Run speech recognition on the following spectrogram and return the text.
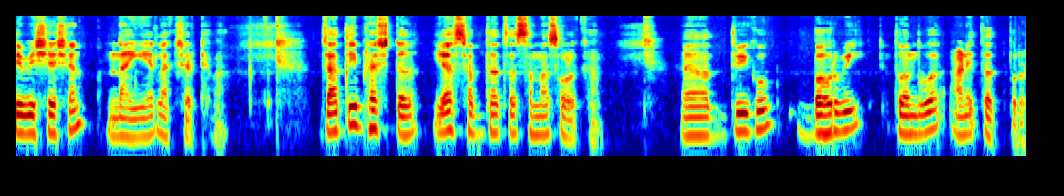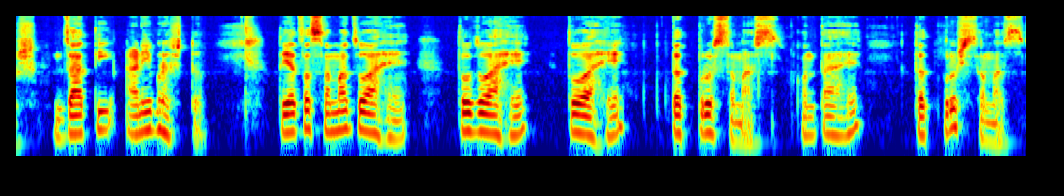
ते विशेषण नाही आहे लक्षात ठेवा. जातीभ्रष्ट या शब्दाचा समास ओळखा. द्विगु बहुर्वी द्वंद्व आणि तत्पुरुष जाती आणि भ्रष्ट. तर याचा समास जो आहे तो जो आहे तो आहे तत्पुरुष समास. कोणता आहे? तत्पुरुष समास.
